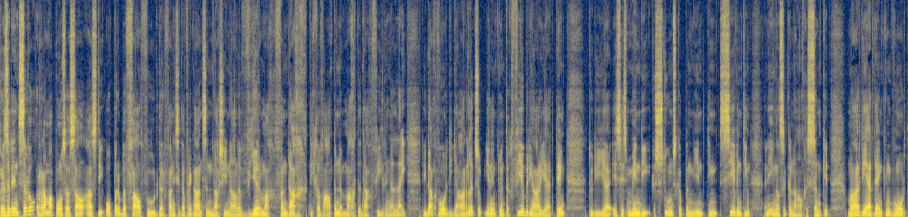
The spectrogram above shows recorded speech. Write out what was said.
President Cyril Ramaphosa sal as die opperbevelvoerder van die Suid-Afrikaanse Nasionale Weermag vandag die gewapende magte dag vieringe lei. Die dag word jaarliks op 21 Februarie herdenk toe die eh, SS Mendi stoomskip in 1917 in die Engelse Kanaal gesink het. Maar die herdenking word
